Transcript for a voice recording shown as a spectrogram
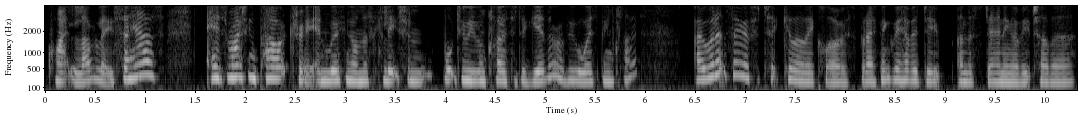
quite lovely. So how's has writing poetry and working on this collection brought you even closer together? Have you always been close? I wouldn't say we're particularly close, but I think we have a deep understanding of each other.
